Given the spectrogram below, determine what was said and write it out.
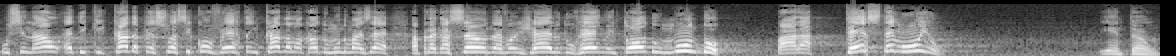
o sinal é de que cada pessoa se converta em cada local do mundo, mas é a pregação do evangelho do reino em todo o mundo para testemunho. E então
